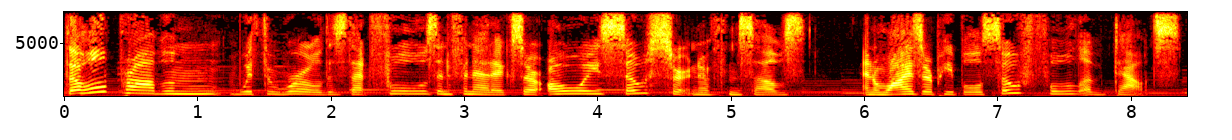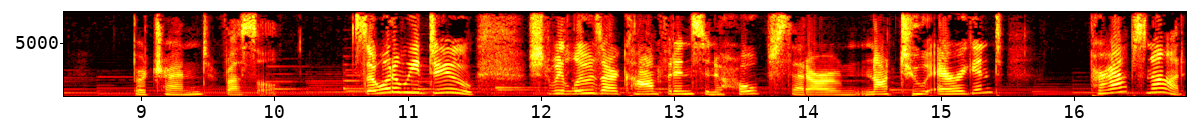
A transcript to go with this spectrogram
The whole problem with the world is that fools and fanatics are always so certain of themselves, and wiser people so full of doubts. Bertrand Russell. So, what do we do? Should we lose our confidence in hopes that are not too arrogant? Perhaps not.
